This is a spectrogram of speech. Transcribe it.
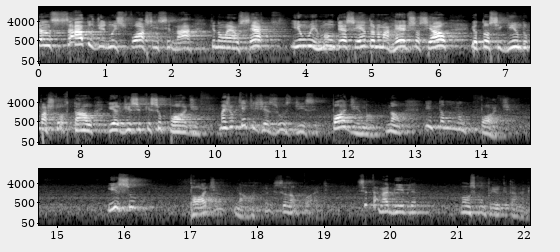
cansados de no esforço ensinar que não é o certo, e um irmão desse entra numa rede social, eu estou seguindo o pastor tal, e ele disse que isso pode. Mas o que que Jesus disse? Pode, irmão? Não. Então não pode. Isso pode? Não, isso não pode. Se está na Bíblia, vamos cumprir o que está na Bíblia.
